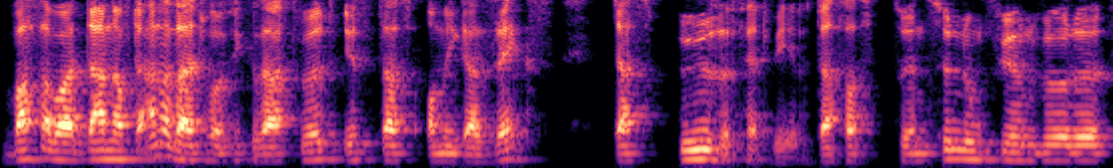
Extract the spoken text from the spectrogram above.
was aber dann auf der anderen Seite häufig gesagt wird, ist, dass Omega-6 das böse Fett wäre. Das, was zur Entzündung führen würde,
